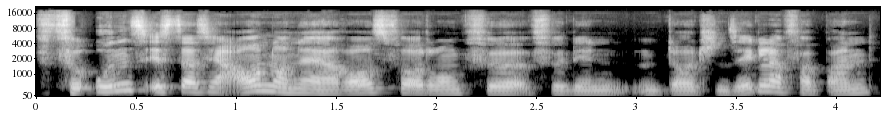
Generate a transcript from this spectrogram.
für uns ist das ja auch noch eine Herausforderung für, für den Deutschen Seglerverband,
